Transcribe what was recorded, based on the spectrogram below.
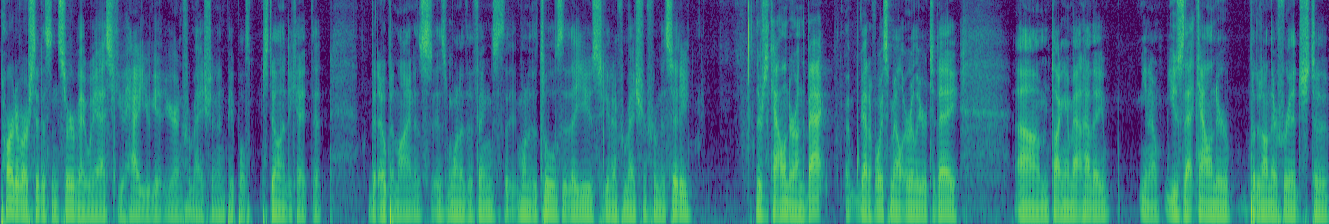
part of our citizen survey. We ask you how you get your information, and people still indicate that that Open Line is is one of the things that one of the tools that they use to get information from the city. There's a calendar on the back. I got a voicemail earlier today um, talking about how they, you know, use that calendar, put it on their fridge to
